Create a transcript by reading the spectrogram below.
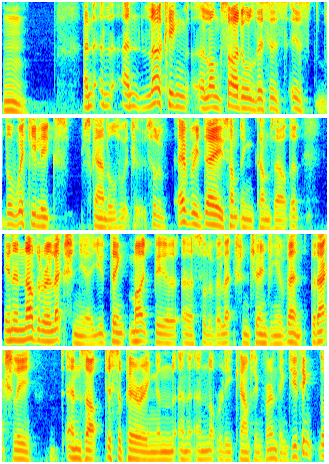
Mm. And, and, lurking alongside all this is is the WikiLeaks scandals, which sort of every day something comes out that in another election year you'd think might be a, a sort of election changing event, but actually ends up disappearing and, and, and not really counting for anything. Do you think the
